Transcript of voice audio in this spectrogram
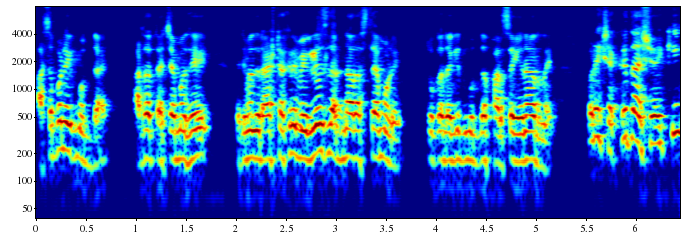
असा पण एक मुद्दा आहे. अर्थात त्याच्यामध्ये त्याच्यामध्ये राज ठाकरे वेगळेच लढणार असल्यामुळे तो कदाचित मुद्दा फारसा येणार नाही. पण एक शक्यता अशी आहे की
